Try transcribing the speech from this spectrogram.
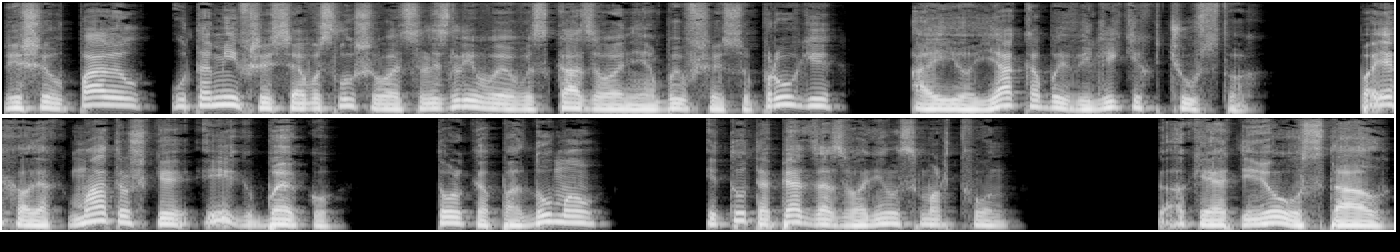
решил Павел, утомившийся выслушивать слезливые высказывания бывшей супруги о ее якобы великих чувствах. Поехал я к матушке и к Беку. Только подумал, и тут опять зазвонил смартфон. Как я от нее устал.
